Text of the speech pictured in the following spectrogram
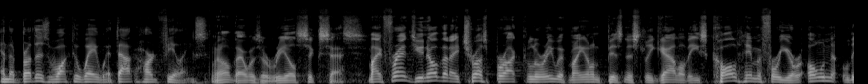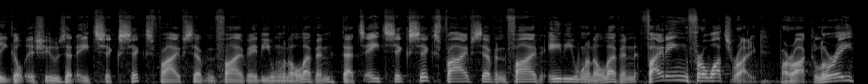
and the brothers walked away without hard feelings. Well, that was a real success. My friends, you know that I trust Barak Lurie with my own business legalities. Call him for your own legal issues at 866 575 8111. That's 866 575 8111. Fighting for what's right. Barak Lurie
